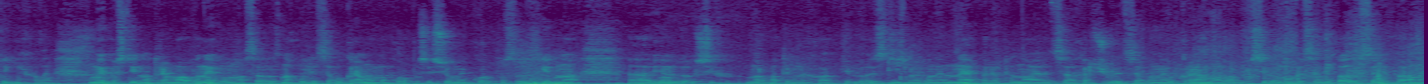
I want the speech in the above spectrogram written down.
поїхали. Ми постійно отримали, вони у нас знаходяться в окремому корпусі, сьомий корпус, згідно е, всіх нормативних актів. З дітьми вони не перетинаються, харчуються вони окремо, всі вимоги саніта- санітарні,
